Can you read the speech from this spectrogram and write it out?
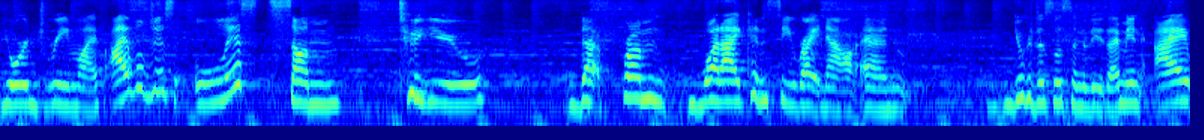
your dream life. I will just list some to you that from what I can see right now, and you could just listen to these. I mean, I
